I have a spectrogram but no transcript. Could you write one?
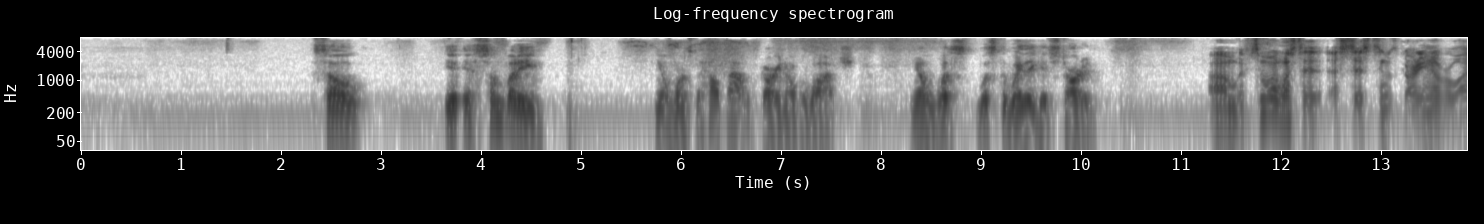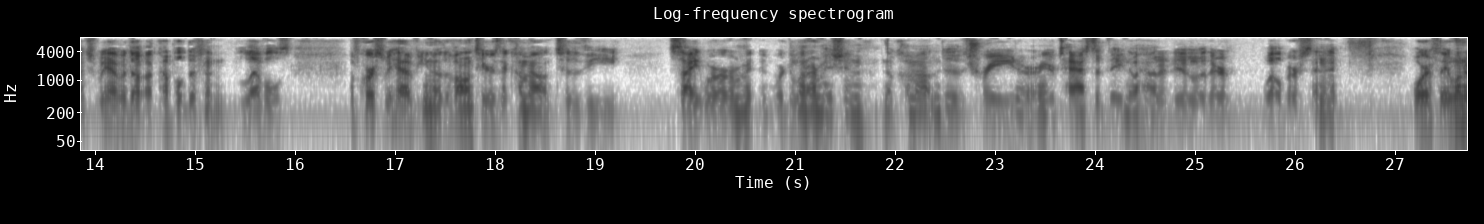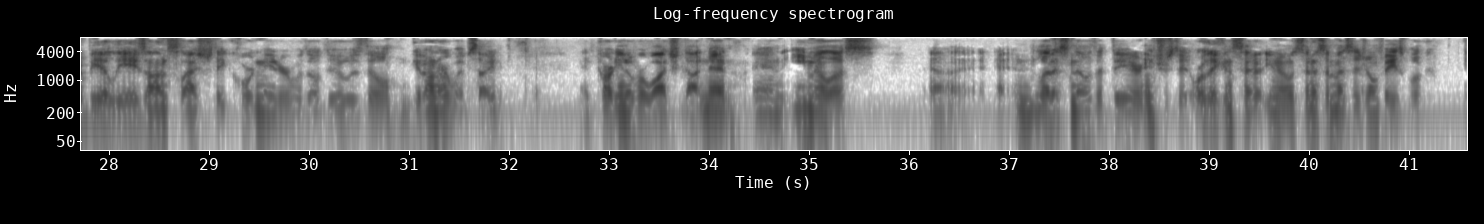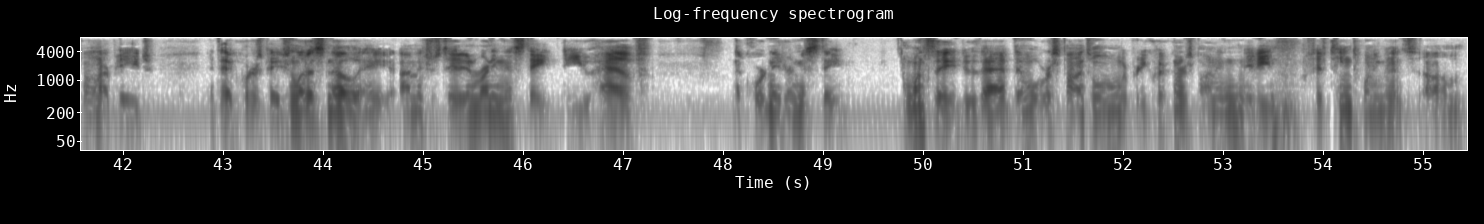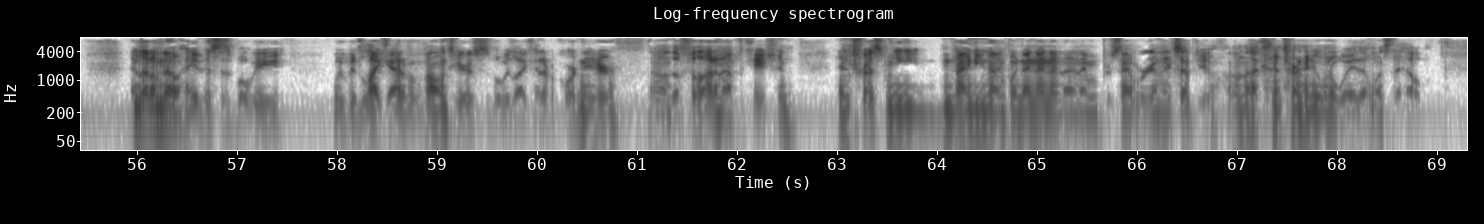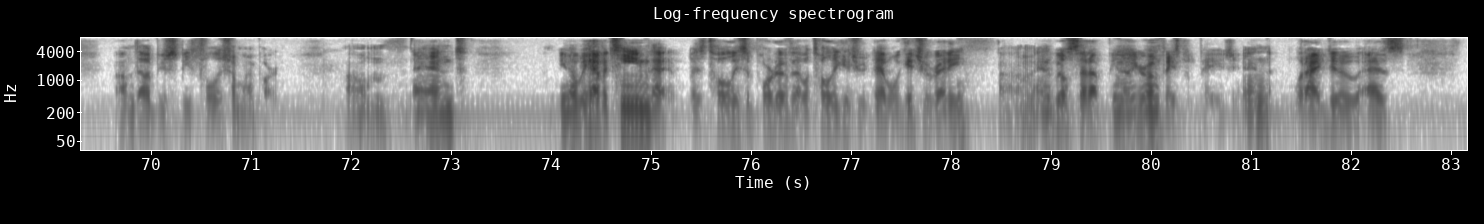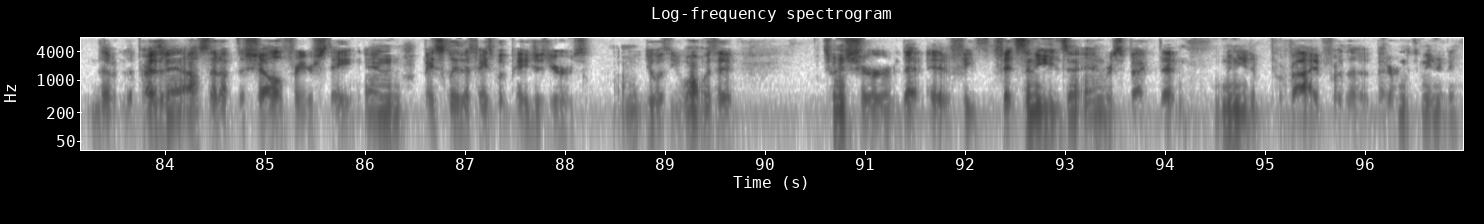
so if, if somebody you know wants to help out with Guardian Overwatch, you know what's what's the way they get started? Um, if someone wants to assist with Guardian Overwatch, we have a, a couple different levels. Of course, we have you know the volunteers that come out to the site where we're doing our mission. They'll come out and do the trade or your task that they know how to do, or they're well versed in it. Or if they want to be a liaison slash state coordinator, what they'll do is they'll get on our website at guardianoverwatch.net and email us uh, and let us know that they are interested. Or they can send you know send us a message on Facebook on our page at the headquarters page and let us know, hey, I'm interested in running this state. Do you have a coordinator in this state? Once they do that, then we'll respond to them. We're pretty quick in responding, maybe 15, 20 minutes. Um, and let them know, hey, this is what we we would like out of a volunteer. This is what we'd like out of a coordinator. Uh, they'll fill out an application, and trust me, 99.9999% we're going to accept you. I'm not going to turn anyone away that wants to help. Um, that would just be foolish on my part. Um, and you know, we have a team that is totally supportive that will totally get you that will get you ready, um, and we'll set up you know your own Facebook page. And what I do as the the president, I'll set up the shell for your state, and basically the Facebook page is yours. Um, you do what you want with it to ensure that it fits, fits the needs and, and respect that we need to provide for the veteran community.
